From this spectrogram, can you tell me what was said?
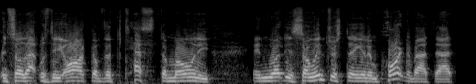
And so that was the arc of the testimony. And what is so interesting and important about that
